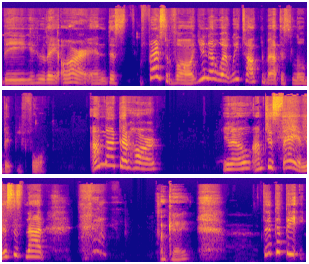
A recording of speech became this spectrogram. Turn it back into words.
be who they are. And this, first of all, you know what? We talked about this a little bit before. I'm not that hard. You know, I'm just saying this is not, Okay. there could be,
